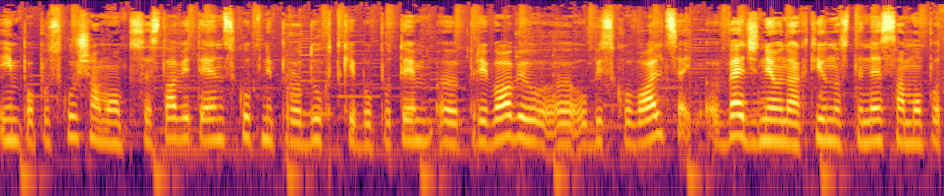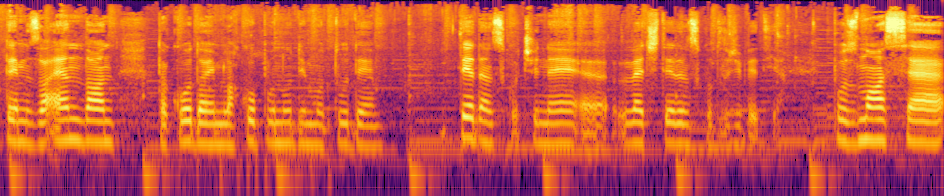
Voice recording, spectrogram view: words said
in pa poskušamo sestaviti en skupni produkt, ki bo potem privabil obiskovalce. Večdnevne aktivnosti, ne samo potem za en dan, tako da jim lahko ponudimo tudi tedensko, če ne več tedensko doživetje. Pozna se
